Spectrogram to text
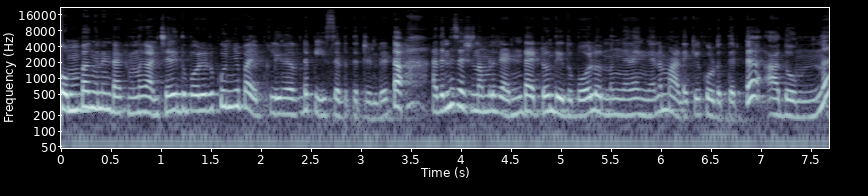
കൊമ്പ് എങ്ങനെ ഉണ്ടാക്കണമെന്ന് കാണിച്ചാൽ ഇതുപോലെ ഒരു കുഞ്ഞു പൈപ്പ് ക്ലീനറിന്റെ പീസ് എടുത്തിട്ടുണ്ട് കേട്ടോ. അതിനുശേഷം നമ്മൾ രണ്ടായിട്ടും ഇതുപോലെ ഒന്ന് ഇങ്ങനെ ഇങ്ങനെ മടക്കി കൊടുത്തിട്ട് അതൊന്ന്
